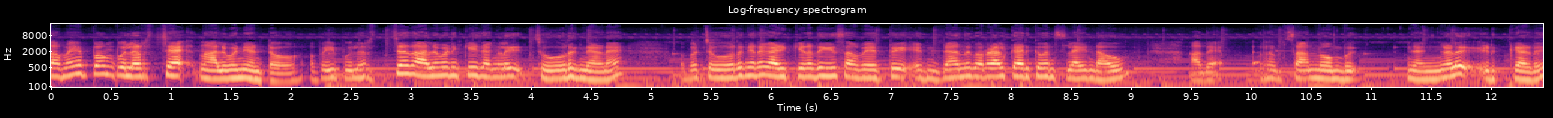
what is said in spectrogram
സമയം ഇപ്പം പുലർച്ചെ നാല് മണിയാണ് കേട്ടോ അപ്പോൾ ഈ പുലർച്ചെ നാല് മണിക്ക് ഞങ്ങൾ ചോറ് തന്നെയാണേ. അപ്പോൾ ചോറ് ഇങ്ങനെ കഴിക്കണത് ഈ സമയത്ത് എന്താന്ന് കുറേ ആൾക്കാർക്ക് മനസ്സിലായി ഉണ്ടാവും അതെ റംസാൻ നോമ്പ് ഞങ്ങൾ എടുക്കുകയാണ്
